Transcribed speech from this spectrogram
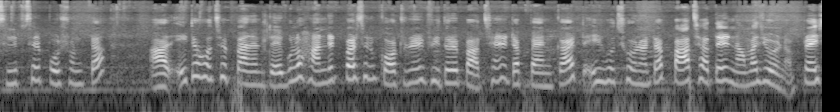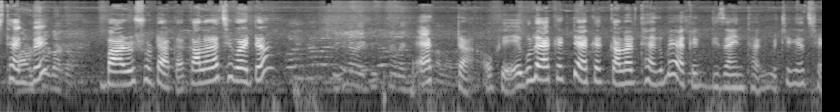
স্লিপসের পোর্শনটা আর এটা হচ্ছে প্যানেলটা। এগুলো হান্ড্রেড পার্সেন্ট কটনের ভিতরে পাচ্ছেন। এটা প্যান কার্ড। এই হচ্ছে ওনাটা। পাঁচ হাতের নামাজ ওনা প্রাইস থাকবে বারোশো টাকা। কালার আছে কয়টা? একটা এক একটা একটা। ওকে। এগুলো এক একটা এক এক কালার থাকবে এক এক ডিজাইন থাকবে ঠিক আছে?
